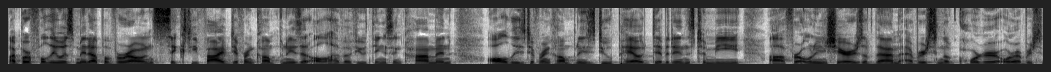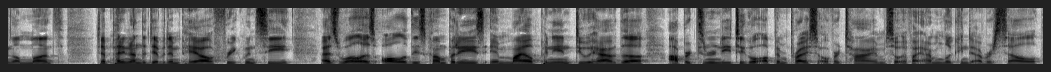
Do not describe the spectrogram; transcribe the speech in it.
My portfolio is made up of around 65 different companies that all have a few things in common. All these different companies do pay out dividends to me uh, for owning shares of them every single quarter or every single month, depending on the dividend payout frequency, as well as all of these companies, in my opinion, do have the opportunity to go up in price over time. So if I am looking to ever sell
